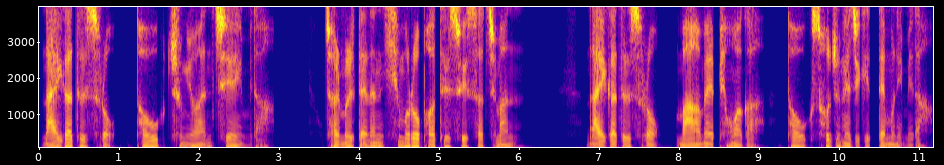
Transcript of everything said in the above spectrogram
나이가 들수록 더욱 중요한 지혜입니다. 젊을 때는 힘으로 버틸 수 있었지만 나이가 들수록 마음의 평화가 더욱 소중해지기 때문입니다.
